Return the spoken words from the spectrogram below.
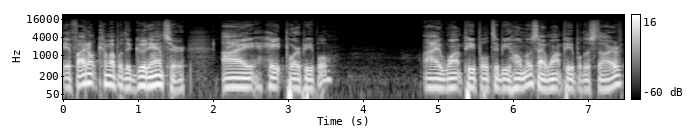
if I don't come up with a good answer, I hate poor people. I want people to be homeless. I want people to starve.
